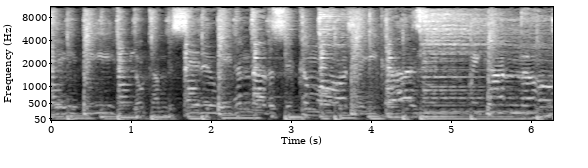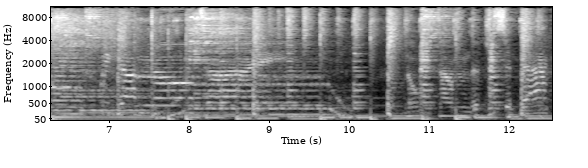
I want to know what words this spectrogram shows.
may be. No time to sit and wait the sycamore tree, cause we got no, we got no time. No time to just sit back.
